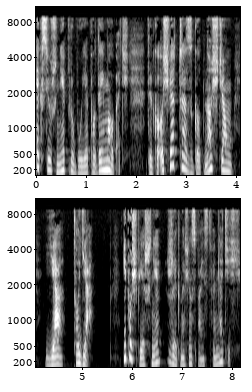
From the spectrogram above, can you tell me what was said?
Eks już nie próbuje podejmować, tylko oświadcza z godnością ja to ja i pośpiesznie żegna się z państwem na dziś.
